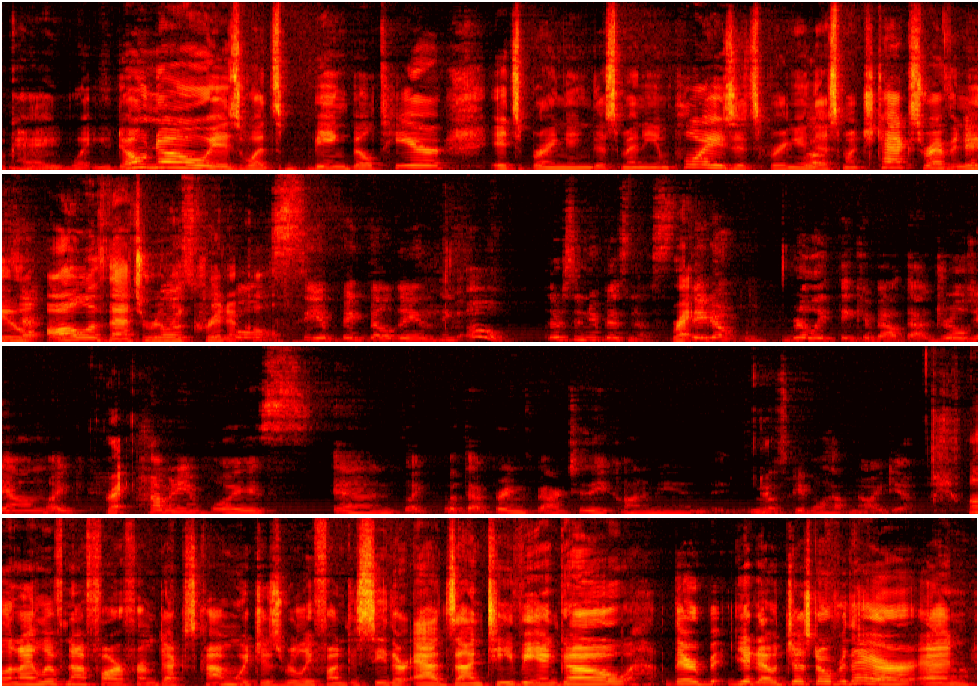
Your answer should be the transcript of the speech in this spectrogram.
okay Mm-hmm. what you don't know is what's being built here it's bringing this many employees it's bringing Well, this much tax revenue exactly. all of that's really Most critical People see a big building and think, oh, there's a new business. Right. They don't really think about that drill down, like Right. how many employees and like what that brings back to the economy. And most people have no idea. Well, and I live not far from Dexcom, which is really fun to see their ads on TV and go, they're, you know, just over there. And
